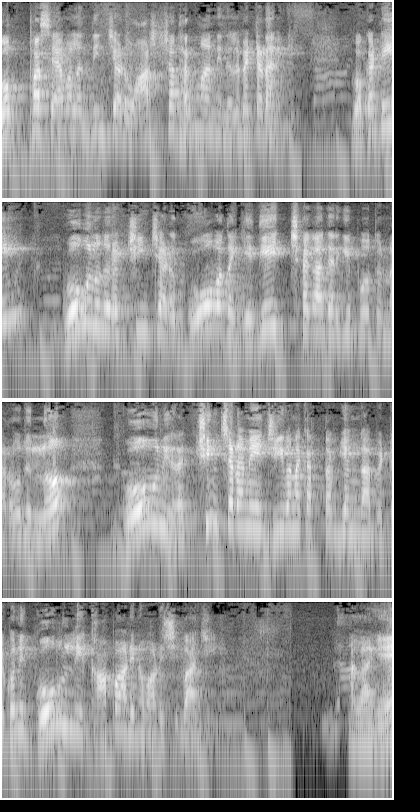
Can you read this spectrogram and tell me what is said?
గొప్ప సేవలు అందించాడు ఆర్షధర్మాన్ని నిలబెట్టడానికి. ఒకటి గోవులను రక్షించాడు. గోవద యథేచ్ఛగా జరిగిపోతున్న రోజుల్లో గోవుని రక్షించడమే జీవన కర్తవ్యంగా పెట్టుకొని గోవుల్ని కాపాడినవాడు శివాజీ. అలాగే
